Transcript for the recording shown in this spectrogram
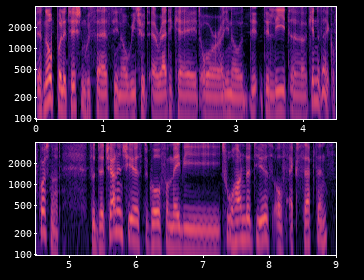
There's no politician who says, you know, we should eradicate or, you know, delete uh, Kinderdijk. Of course not. So the challenge here is to go from maybe 200 years of acceptance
